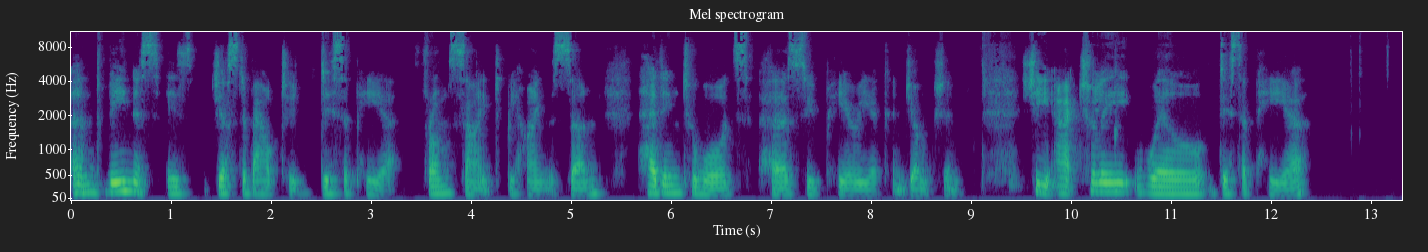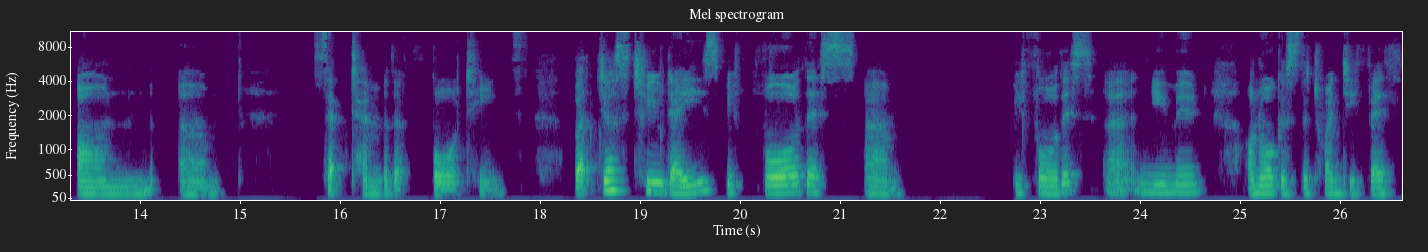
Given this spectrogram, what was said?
And Venus is just about to disappear from sight behind the sun, heading towards her superior conjunction. She actually will disappear on um, September the 14th. But just two days before this, um, before this uh, new moon, on August the 25th,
